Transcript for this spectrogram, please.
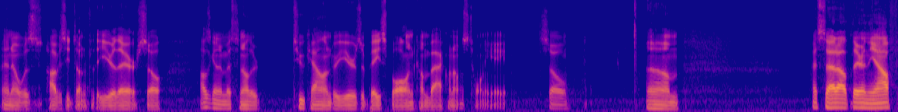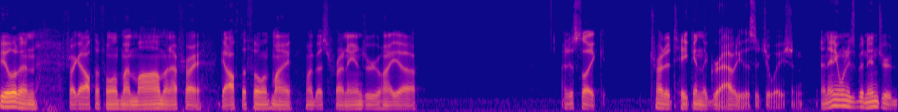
and I was obviously done for the year there. So I was going to miss another two calendar years of baseball and come back when I was 28. So, um, I sat out there in the outfield, and after I got off the phone with my mom, and after I got off the phone with my my best friend Andrew, I uh, I just like try to take in the gravity of the situation. And anyone who's been injured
